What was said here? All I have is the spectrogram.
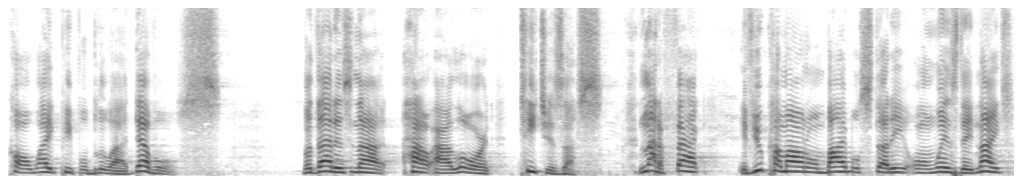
call white people blue eyed devils. But that is not how our Lord teaches us. Matter of fact, if you come out on Bible study on Wednesday nights,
